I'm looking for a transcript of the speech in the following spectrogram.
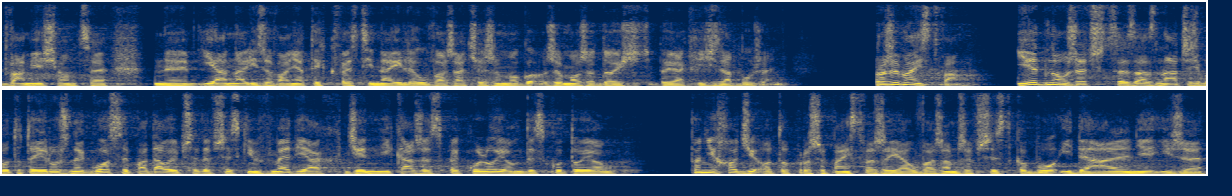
dwa miesiące i analizowania tych kwestii, na ile uważacie, że, mogo, że może dojść do jakichś zaburzeń. Proszę Państwa, Jedną rzecz chcę zaznaczyć, bo tutaj różne głosy padały przede wszystkim w mediach, dziennikarze spekulują, dyskutują. To nie chodzi o to, proszę Państwa, że ja uważam, że wszystko było idealnie i że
